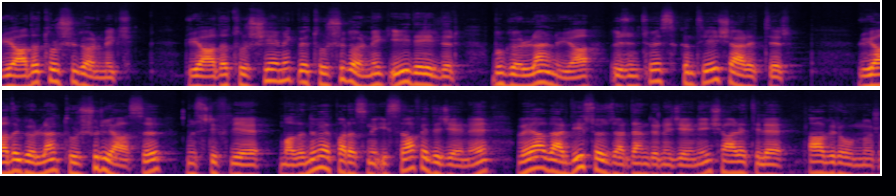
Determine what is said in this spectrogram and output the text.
Rüyada turşu görmek. Rüyada turşu yemek ve turşu görmek iyi değildir. Bu görülen rüya üzüntü ve sıkıntıya işarettir. Rüyada görülen turşu rüyası müsrifliğe, malını ve parasını israf edeceğine veya verdiği sözlerden döneceğine işaret ile tabir olunur.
